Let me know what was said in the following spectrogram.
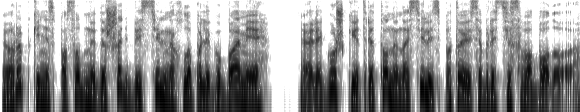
Рыбки, неспособные дышать, бессильно хлопали губами, а лягушки и тритоны носились, пытаясь обрести свободу.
